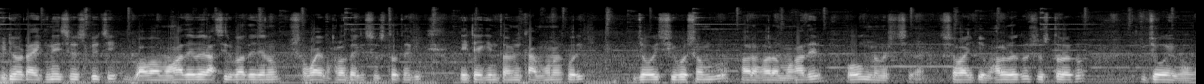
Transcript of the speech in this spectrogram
ভিডিওটা এখানেই শেষ করছি। বাবা মহাদেবের আশীর্বাদে যেন সবাই ভালো থাকে, সুস্থ থাকে, এটাই কিন্তু আমি কামনা করি। জয় শিব শম্ভু, হর হর মহাদেব, ওম নমঃ সবাইকে ভালো রাখো, সুস্থ রাখো। জয় বাবা।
